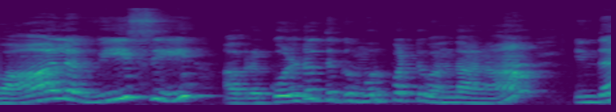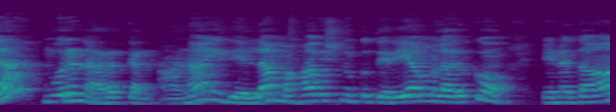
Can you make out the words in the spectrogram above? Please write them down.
வாளை வீசி அவரை கொல்றதுக்கு முற்பட்டு வந்தானா இந்த முரண் அரக்கன். ஆனா இது எல்லாம் மகாவிஷ்ணுக்கு தெரியாமலா இருக்கும். என்னதான்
